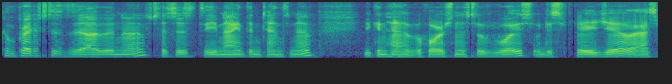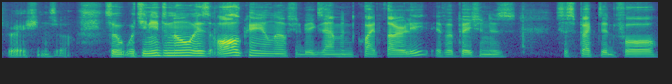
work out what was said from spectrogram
compresses the other nerves, such as the ninth and tenth nerve, you can have a hoarseness of voice or dysphagia or aspiration as well. So what you need to know is all cranial nerves should be examined quite thoroughly if a patient is suspected for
